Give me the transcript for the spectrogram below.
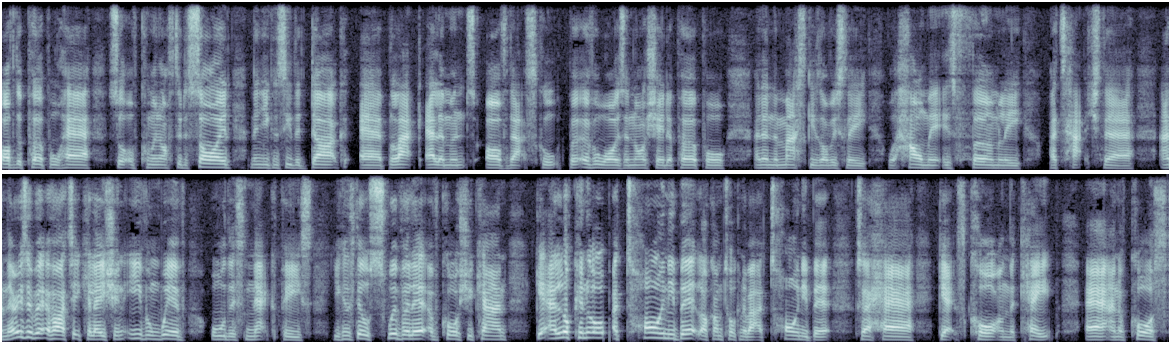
of the purple hair sort of coming off to the side. And then you can see the dark uh, black elements of that sculpt, but otherwise a nice shade of purple. And then the mask is obviously, or helmet is firmly attached there. And there is a bit of articulation, even with all this neck piece. You can still swivel it, of course you can. Get her looking up a tiny bit, like I'm talking about a tiny bit, her hair gets caught on the cape. Uh, and of course,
